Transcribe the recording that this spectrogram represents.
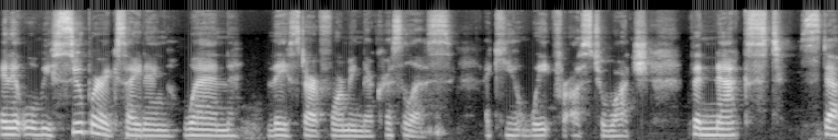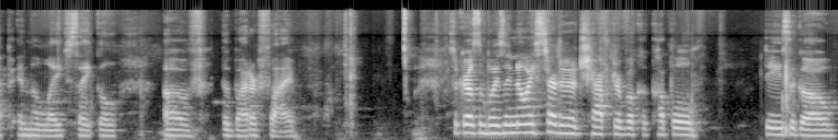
And it will be super exciting when they start forming their chrysalis. I can't wait for us to watch the next step in the life cycle of the butterfly. So, girls and boys, I know I started a chapter book a couple days ago,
